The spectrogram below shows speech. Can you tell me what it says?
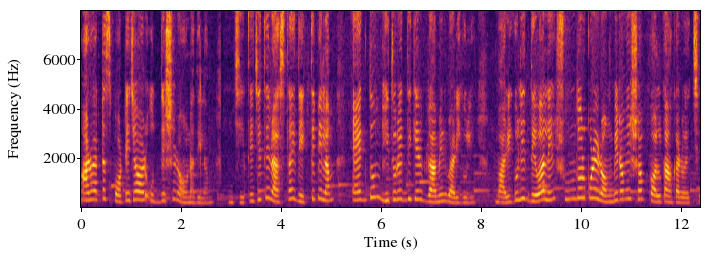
আরও একটা স্পটে যাওয়ার উদ্দেশ্যে রওনা দিলাম। যেতে যেতে রাস্তায় দেখতে পেলাম একদম ভিতরের দিকের গ্রামের বাড়িগুলি। বাড়িগুলির দেওয়ালে সুন্দর করে রং বেরঙের সব কলকা আঁকা রয়েছে।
